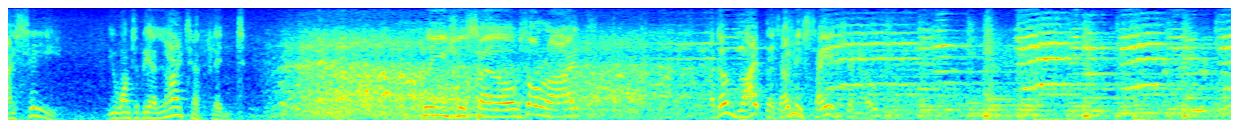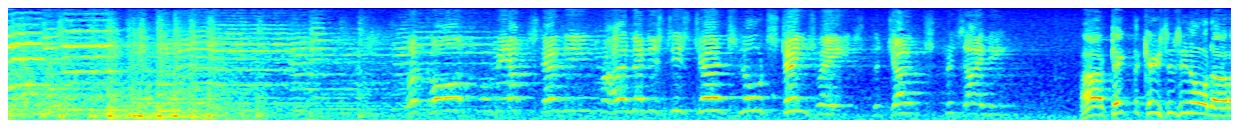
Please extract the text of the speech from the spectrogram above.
I see. You want to be a lighter, Flint. Please yourselves, all right. I don't write this, only say it, you know. Judge, Lord Strangeways, the judge presiding. I'll take the cases in order.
